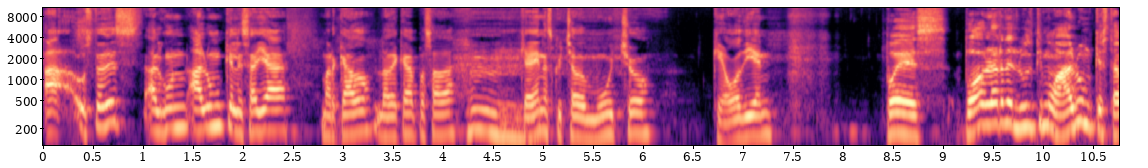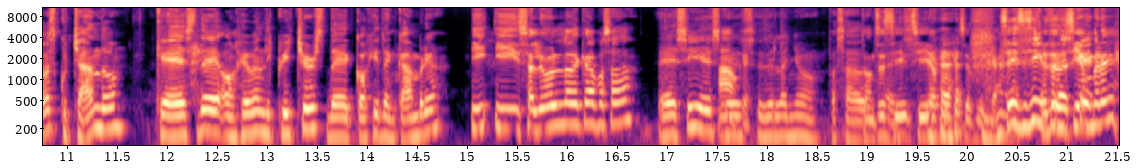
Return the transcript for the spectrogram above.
a ustedes algún álbum que les haya marcado la década pasada? Que hayan escuchado mucho, que odien. Pues puedo hablar del último álbum que estaba escuchando, que es de Unheavenly Creatures de Coheed and Cambria. ¿Y, y salió la década pasada? Eh, sí, es, Ah, es- es del año pasado. Entonces sí, sí, aplica, se aplica. Sí, sí, sí, ¿Es de pero es que- diciembre?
